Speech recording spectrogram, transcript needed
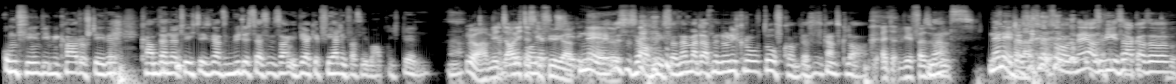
umfielen wie Mikado-Stäbe, kam dann natürlich diese ganze Mythos, dass sie sagen, ich wäre gefährlich, was ich überhaupt nicht bin. Ja. Ja, haben wir jetzt auch nicht das Gefühl gehabt. Nee, Also, ist es ja auch nicht so. Ne? Man darf mir nur nicht grob doof kommen, das ist ganz klar. Alter, wir versuchen es. Nee, nee, das ist ja so. Nee, also wie gesagt, also,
